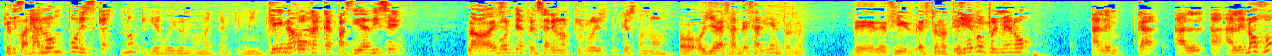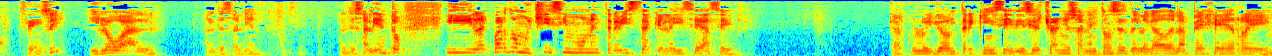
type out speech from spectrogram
¿Qué pasa escalón por escalón. No, pues llego yo un momento en que mi, Sí, mi ¿no? poca capacidad dice, no, es, ponte a pensar en otros rollos porque esto no. o, o llegas al desaliento, ¿no? De decir, esto no tiene... Llego primero al, em- al, al enojo, Sí. Y luego al, al desaliento. Al desaliento. Y recuerdo muchísimo una entrevista que le hice hace calculo yo, entre 15 y 18 años al entonces delegado de la PGR,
